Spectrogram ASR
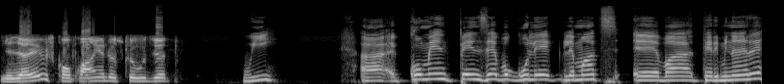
Désolé, je comprends rien de ce que vous dites. Oui. Comment pensez-vous que le, match euh, va terminer?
